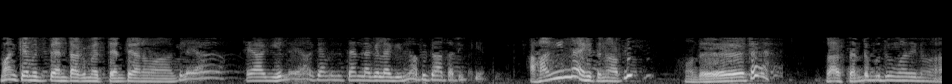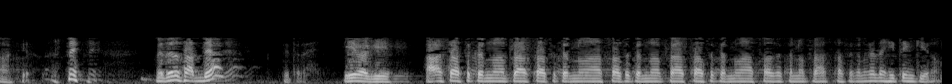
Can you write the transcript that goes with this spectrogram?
මං කැමති තැනට අකමැති තැනට යනවා කියලා එයා එයා ගිහිල්ලා එයා කැමති තැන ළඟ ළඟ ඉන්නවා අපි ගාථා ටික කියනවා. අහන් ඉන්න අය හිතනවා අපි හොඳට ලස්සනට බුදුන් වදිනවා කියලා. මෙතන සද්දයක් විතරයි. ඒ වගේ ආස්වාස කරනවා ප්‍රාස්වාස කරනවා ආස්වාස කරනවා ප්‍රාස්වාස කරනවා ආස්වාස කරනවා ප්‍රාස්වාස කරනවා දැන් හිතෙන් කියනවා.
